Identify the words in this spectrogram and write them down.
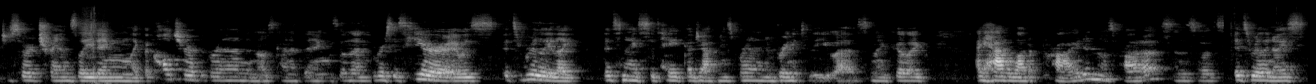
just sort of translating like the culture of the brand and those kind of things. And then versus here, it was, it's really like, it's nice to take a Japanese brand and bring it to the US. And I feel like I have a lot of pride in those products, and so it's it's really nice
